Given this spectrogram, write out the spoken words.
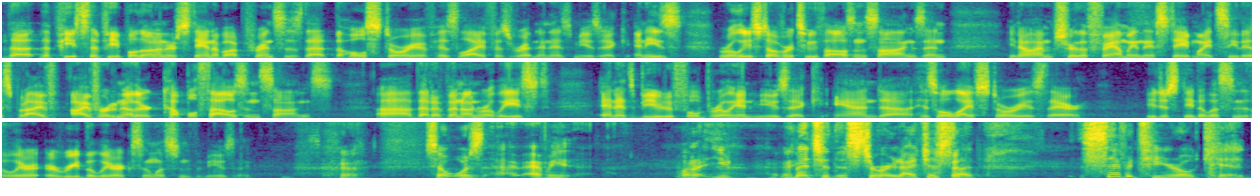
the, the piece that people don't understand about Prince is that the whole story of his life is written in his music. And he's released over 2,000 songs. And, you know, I'm sure the family and the estate might see this, but I've, I've heard another couple thousand songs uh, that have been unreleased. And it's beautiful, brilliant music. And uh, his whole life story is there. You just need to listen to the lyric, or read the lyrics and listen to the music. So it was, I I mean, when I- you mentioned this story, and I just thought, 17 year old kid,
